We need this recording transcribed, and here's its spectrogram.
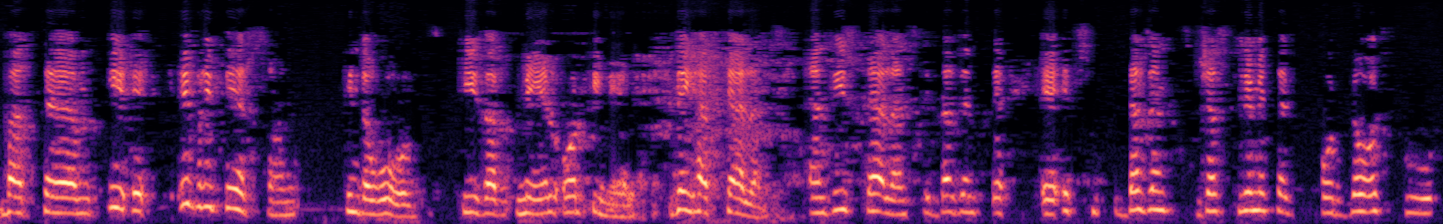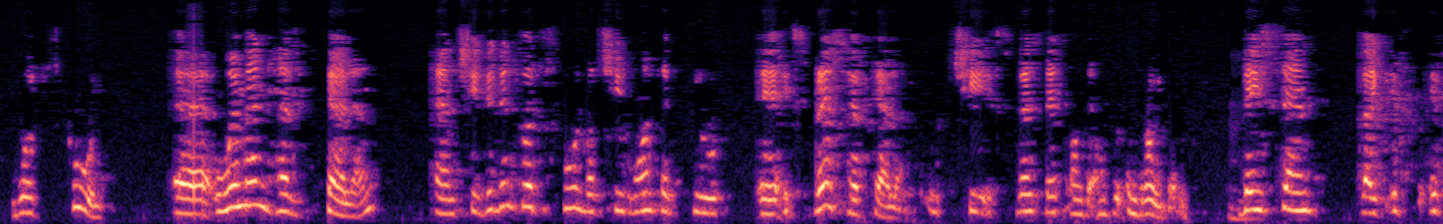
But um, every person in the world, either male or female, they have talents and these talents, it doesn't, uh, it doesn't just limited for those who go to school. Uh, women have talent, and she didn't go to school, but she wanted to express her talent. She expressed that on the embroidery. Mm-hmm. They sent, like, if if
